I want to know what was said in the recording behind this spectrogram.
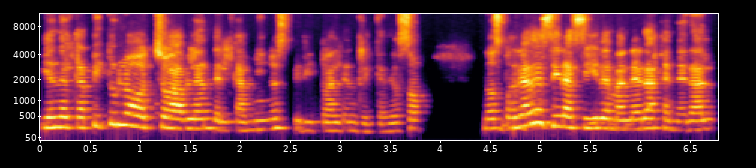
Y en el capítulo 8 hablan del camino espiritual de Enrique de Oso. ¿Nos podría decir así de manera general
